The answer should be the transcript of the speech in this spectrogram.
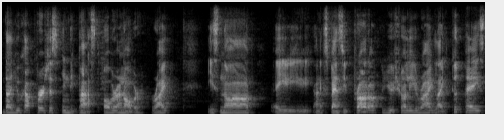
that you have purchased in the past over and over right? Is not a an expensive product usually right? Like toothpaste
